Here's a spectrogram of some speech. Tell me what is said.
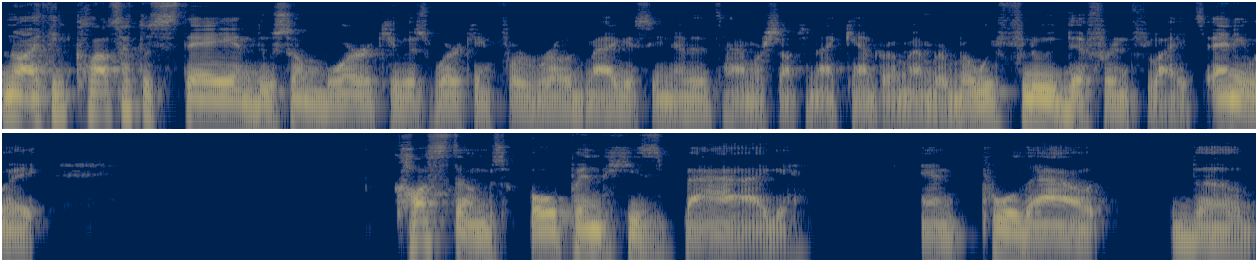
no i think klaus had to stay and do some work. He was working for road magazine at the time or something i can't remember but we flew different flights. Anyway customs opened his bag and pulled out the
